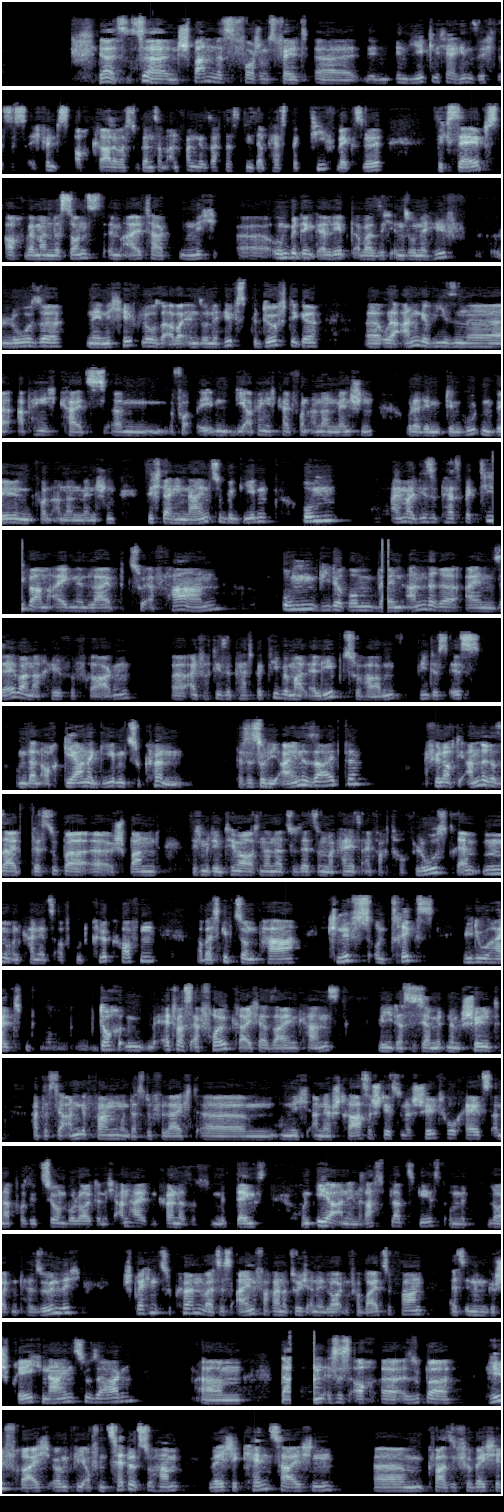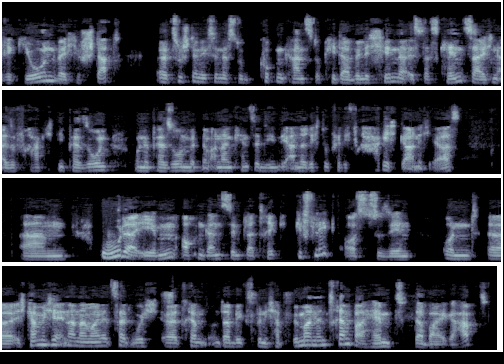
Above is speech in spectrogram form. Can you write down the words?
Ja, es ist äh, ein spannendes Forschungsfeld äh, in, in, jeglicher Hinsicht. Das ist, ich finde es auch gerade, was du ganz am Anfang gesagt hast, dieser Perspektivwechsel, sich selbst, auch wenn man das sonst im Alltag nicht äh, unbedingt erlebt, aber sich in so eine hilflose, nee, nicht hilflose, aber in so eine hilfsbedürftige äh, oder angewiesene Abhängigkeits, ähm, eben die Abhängigkeit von anderen Menschen oder dem, dem guten Willen von anderen Menschen, sich da hineinzubegeben, um einmal diese Perspektive am eigenen Leib zu erfahren, um wiederum, wenn andere einen selber nach Hilfe fragen, äh, einfach diese Perspektive mal erlebt zu haben, wie das ist, um dann auch gerne geben zu können. Das ist so die eine Seite. Ich finde auch die andere Seite ist super äh, spannend, sich mit dem Thema auseinanderzusetzen und man kann jetzt einfach drauf lostrempen und kann jetzt auf gut Glück hoffen. Aber es gibt so ein paar Kniffs und Tricks, wie du halt doch etwas erfolgreicher sein kannst, wie das ist ja mit einem Schild hat das ja angefangen und dass du vielleicht ähm, nicht an der Straße stehst und das Schild hochhältst an der Position, wo Leute nicht anhalten können, dass du mitdenkst und eher an den Rastplatz gehst, um mit Leuten persönlich sprechen zu können, weil es ist einfacher natürlich an den Leuten vorbeizufahren, als in einem Gespräch Nein zu sagen. Ähm, dann ist es auch äh, super hilfreich, irgendwie auf dem Zettel zu haben, welche Kennzeichen ähm, quasi für welche Region, welche Stadt äh, zuständig sind, dass du gucken kannst, okay, da will ich hin, da ist das Kennzeichen, also frage ich die Person und eine Person mit einem anderen Kennzeichen, die in die andere Richtung fährt, die frage ich gar nicht erst. Ähm, oder eben auch ein ganz simpler Trick, gepflegt auszusehen. Und äh, ich kann mich erinnern an meine Zeit, wo ich äh, Tramp unterwegs bin. Ich habe immer ein Tremperhemd dabei gehabt,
